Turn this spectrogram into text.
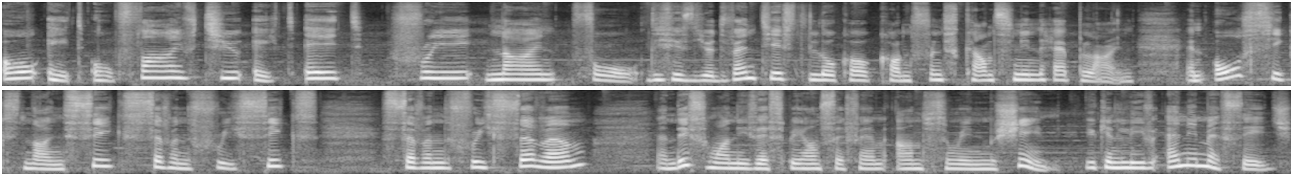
0805 288 394. This is the Adventist Local Conference Counseling Helpline and 0696 736 737. And this one is Esperance FM answering machine. You can leave any message,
